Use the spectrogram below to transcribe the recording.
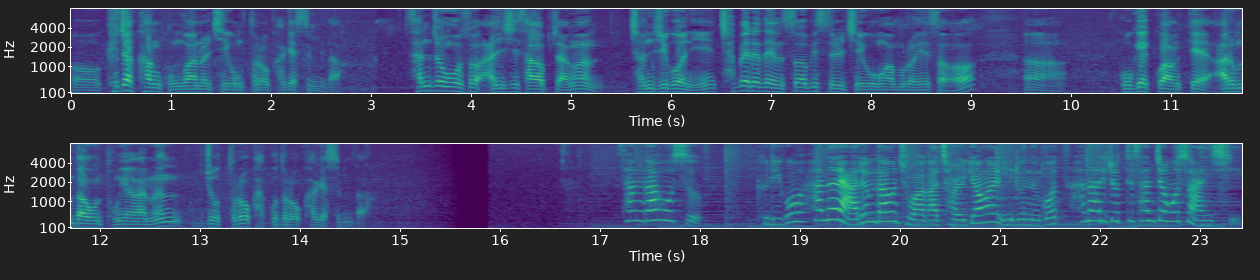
어, 쾌적한 공간을 제공토록 하겠습니다. 산정호수 안시 사업장은 전 직원이 차별화된 서비스를 제공함으로 해서 어, 고객과 함께 아름다운 동행하는 리조트로 가꾸도록 하겠습니다. 산과 호수, 그리고 하늘의 아름다운 조화가 절경을 이루는 곳 하나리조트 산정호수 안시.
